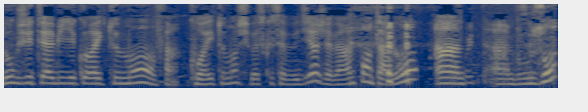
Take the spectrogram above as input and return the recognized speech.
Donc j'étais habillée correctement, enfin correctement, je sais pas ce que ça veut dire. J'avais un pantalon, un, un blouson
